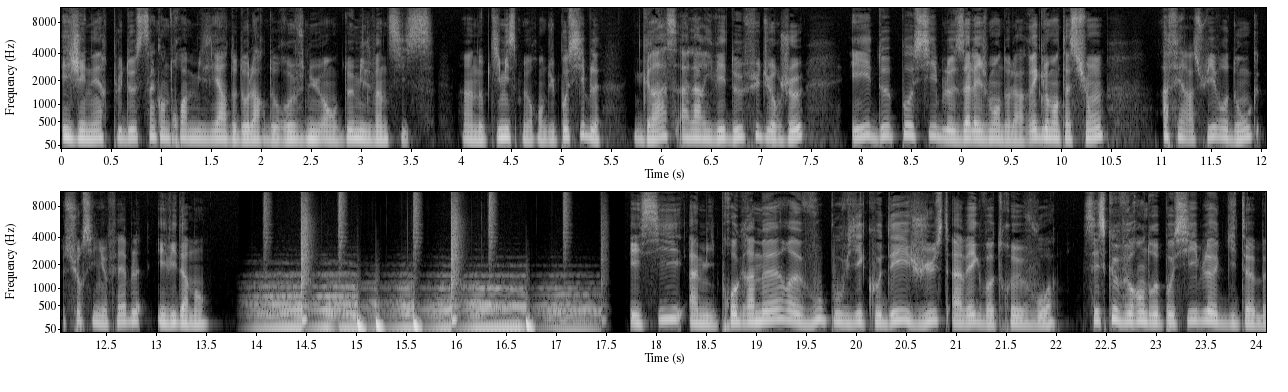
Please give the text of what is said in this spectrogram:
et génère plus de 53 milliards de dollars de revenus en 2026. Un optimisme rendu possible grâce à l'arrivée de futurs jeux et de possibles allègements de la réglementation. Affaire à suivre donc sur signe faible évidemment. Et si, amis programmeurs, vous pouviez coder juste avec votre voix? C'est ce que veut rendre possible GitHub.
